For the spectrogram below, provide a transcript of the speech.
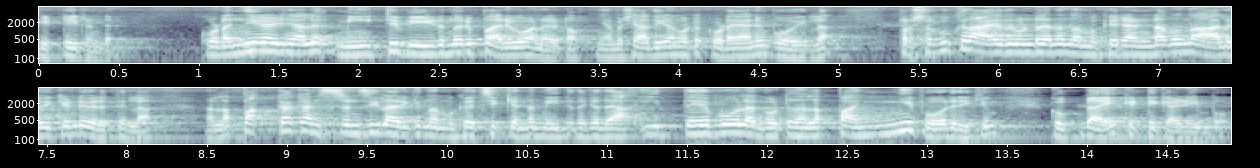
കിട്ടിയിട്ടുണ്ട്. കുടഞ്ഞു കഴിഞ്ഞാൽ മീറ്റ് വീഴുന്നൊരു പരുവാണ് കേട്ടോ. ഞാൻ പക്ഷേ അധികം അങ്ങോട്ട് കുടയാനും പോയില്ല. പ്രഷർ കുക്കർ ആയതുകൊണ്ട് തന്നെ നമുക്ക് രണ്ടാമതൊന്നും ആലോചിക്കേണ്ടി വരത്തില്ല. നല്ല പക്ക കൺസിസ്റ്റൻസിയിലായിരിക്കും നമുക്ക് ചിക്കന്റെ മീറ്റ് ഇതൊക്കെ. ഇതേപോലെ അങ്ങോട്ട് നല്ല പഞ്ഞി പോലെ ഇരിക്കും. കുക്ക്ഡായി കിട്ടിക്കഴിയുമ്പോൾ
